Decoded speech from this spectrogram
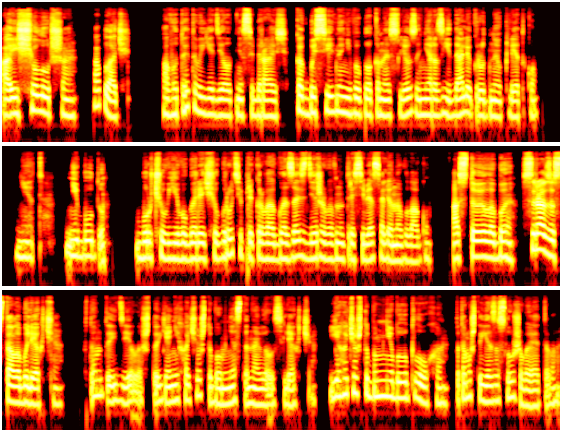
А еще лучше — поплачь. А вот этого я делать не собираюсь, как бы сильно невыплаканные слезы не разъедали грудную клетку. Нет, не буду. Бурчу в его горячую грудь и прикрываю глаза, сдерживая внутри себя соленую влагу. А стоило бы, сразу стало бы легче. В том-то и дело, что я не хочу, чтобы мне становилось легче. Я хочу, чтобы мне было плохо, потому что я заслуживаю этого.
